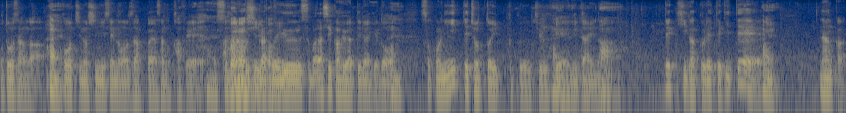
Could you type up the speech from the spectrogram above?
お父さんが、はい。高知の老舗の雑貨屋さんとカフェ、はい素晴らしいカとカフいう素晴らしいカフェやってるんやけど、はい。そこに行ってちょっと一服休憩みたいな、あで日が暮れてきて、はい。なんか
